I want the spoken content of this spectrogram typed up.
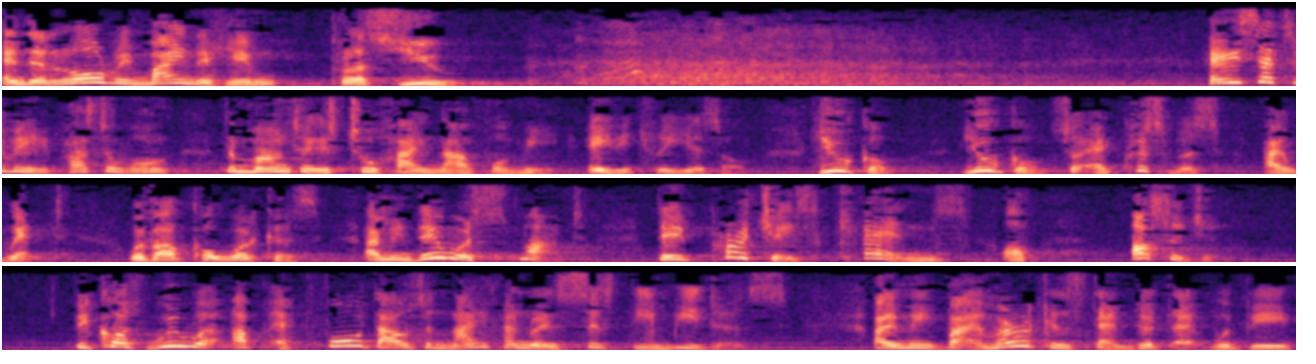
and the Lord reminded him, plus you. and he said to me, Pastor Wong, the mountain is too high now for me, 83 years old. You go, you go. So at Christmas, I went with our co workers. I mean, they were smart. They purchased cans of oxygen because we were up at 4,960 meters. I mean, by American standard, that would be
